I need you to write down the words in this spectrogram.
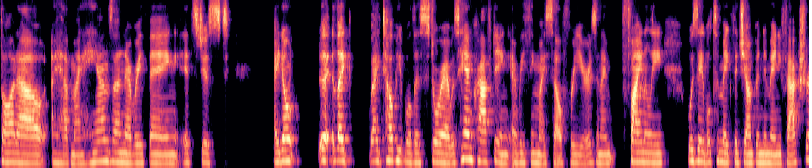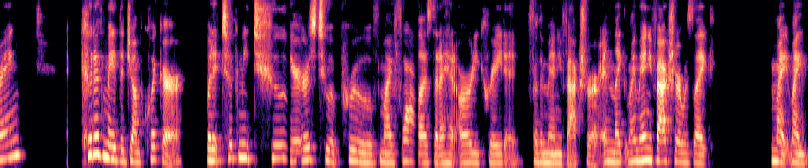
thought out. I have my hands on everything. It's just I don't like I tell people this story. I was handcrafting everything myself for years, and I finally was able to make the jump into manufacturing. I could have made the jump quicker, but it took me two years to approve my formulas that I had already created for the manufacturer. And like my manufacturer was like, my my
